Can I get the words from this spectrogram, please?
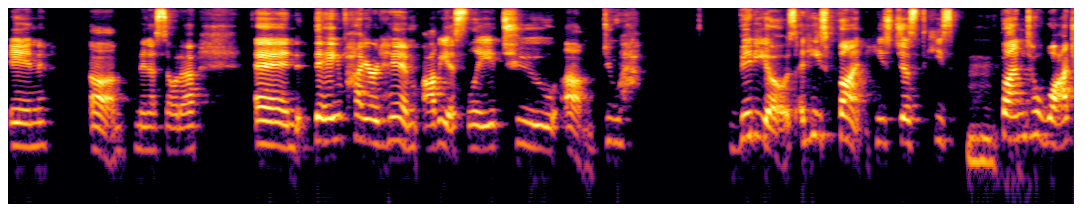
in um, Minnesota, and they've hired him obviously to um, do videos and he's fun. He's just he's hmm fun to watch.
